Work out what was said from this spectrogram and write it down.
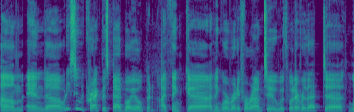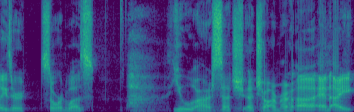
Um, and uh, what do you say we crack this bad boy open? I think uh, I think we're ready for round two with whatever that uh, laser sword was. You are such a charmer. Uh, and I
